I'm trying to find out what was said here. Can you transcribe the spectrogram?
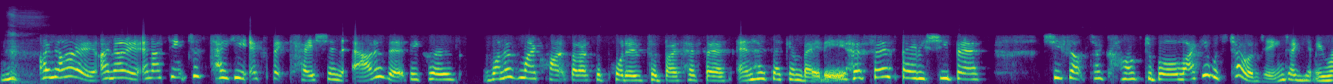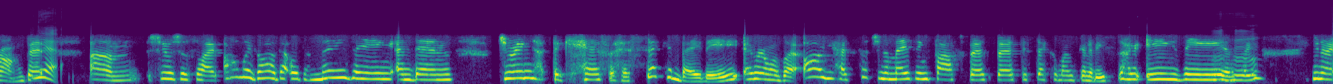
I know, I know. And I think just taking expectation out of it because one of my clients that I supported for both her first and her second baby, her first baby, she birthed, she felt so comfortable. Like it was challenging, don't get me wrong, but yeah. um, she was just like, oh my God, that was amazing. And then during the care for her second baby, everyone was like, oh, you had such an amazing fast first birth. The second one's going to be so easy. And Mhm. so, you know,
